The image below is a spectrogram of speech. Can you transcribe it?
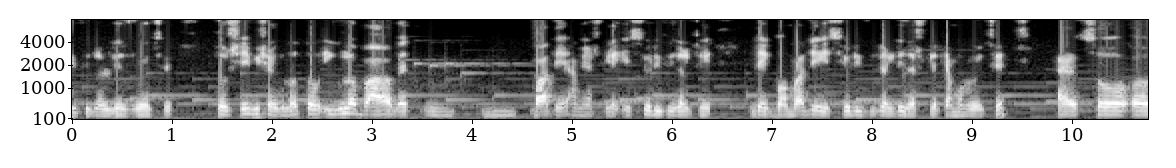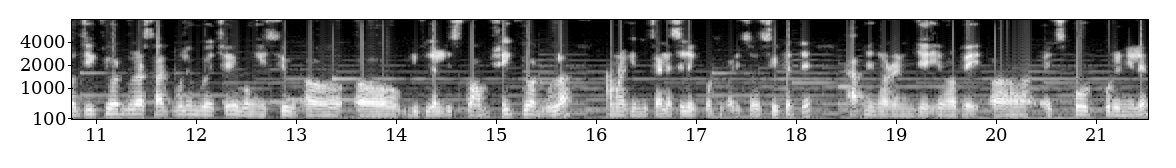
ডিফিকাল্টিস রয়েছে, তো সেই বিষয়গুলো, তো এগুলো বাদে আমি আসলে এসিও ডিফিকাল্টি দেখব আমরা যে এসিও ডিফিকাল্টিস আসলে কেমন রয়েছে। সো যে কিওয়ার্ডগুলোর সার্চ ভলিউম রয়েছে এবং এসিও ডিফিকাল্টিস কম। সেই কিওয়ার্ডগুলো আমরা কিন্তু চাইলে সিলেক্ট করতে পারি। সো সেক্ষেত্রে আপনি ধরেন যে এভাবে এক্সপোর্ট করে নিলেন।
